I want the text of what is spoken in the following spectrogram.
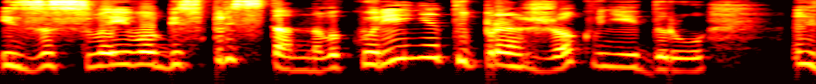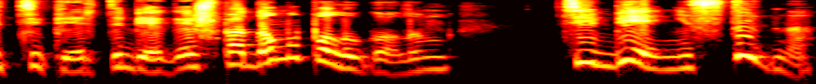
Из-за своего беспрестанного курения ты прожег в ней дыру. Теперь ты бегаешь по дому полуголым. Тебе не стыдно?»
